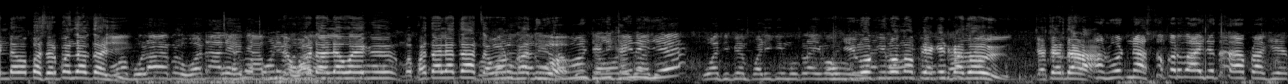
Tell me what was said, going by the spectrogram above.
એંડા બાબા સરપંચ આવતા છે બોલાવે પણ વોટ આલે ને બોલાવે. વોટ આલ્યા હોય કે મફત આલ્યા હતા? ચવાણું ખાધું હોય. ચવાણું ઠેલી ખાઈ નહીં છે પોથી પેમ પડી ગઈ મોકલા એમાં કિલો કિલો નો પેકેટ ખાધો ચચર દાડા. આ રોજ નાસ્તો કરવા આવી જતા આપણા ઘેર.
